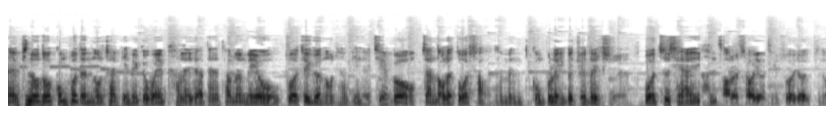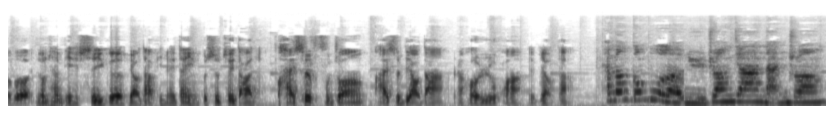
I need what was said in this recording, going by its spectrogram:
嗯，拼多多公布的农产品那个我也看了一下，但是他们没有说这个农产品的结构占到了多少，他们公布了一个绝对值。我之前很早的时候有听说，就拼多多农产品是一个比较大品类，但也不是最大的，还是服装还是比较大，然后日化也比较大。他们公布了女装加男装，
